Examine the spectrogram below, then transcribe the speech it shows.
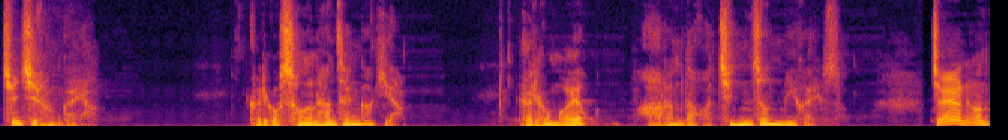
진실한 거야. 그리고 선한 생각이야. 그리고 뭐예요? 아름다워. 진선미가 있어. 쟤는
